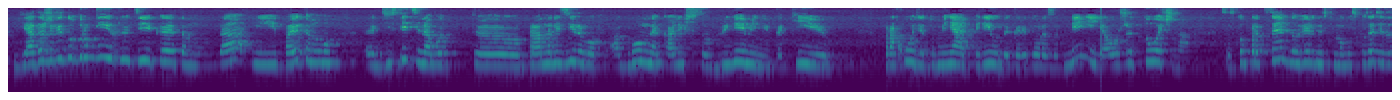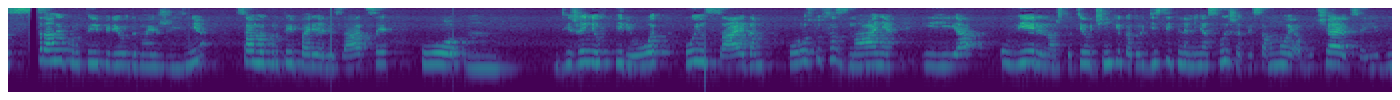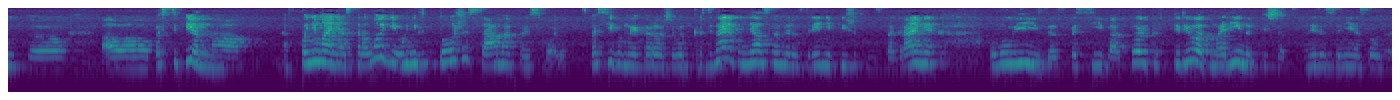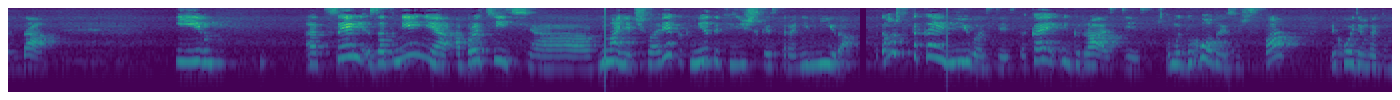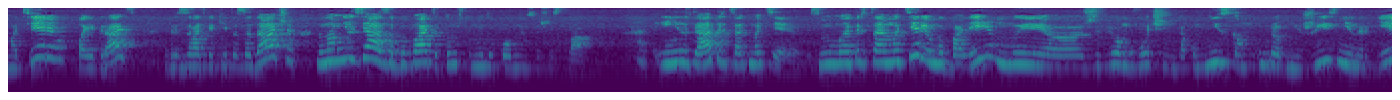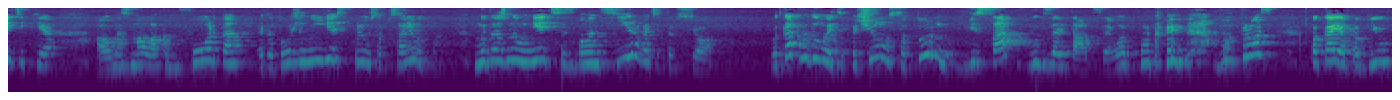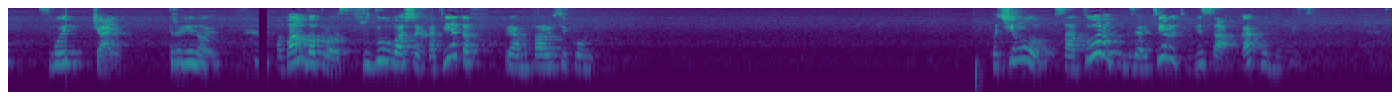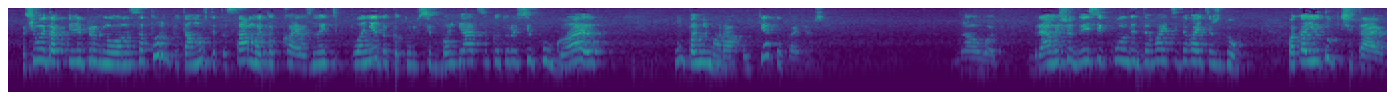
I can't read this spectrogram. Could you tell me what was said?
я даже веду других людей к этому, да, и поэтому действительно, вот э, проанализировав огромное количество времени, какие проходят у меня периоды коридора затмений, я уже точно со стопроцентной уверенностью могу сказать, это самые крутые периоды моей жизни, самые крутые по реализации, по движению вперед, по инсайдам, по росту сознания. И я уверена, что те ученики, которые действительно меня слышат и со мной обучаются, идут э, а, постепенно в понимании астрологии, у них то же самое происходит. Спасибо, мои хорошие. Вот кардинально поменялось свое мировоззрение, пишет в Инстаграме Луиза, спасибо. Только вперед, Марина пишет, становиться сильнее осознанным. Да. И а, цель затмения — обратить э, внимание человека к метафизической стороне мира. Потому что такая лила здесь, такая игра здесь, что мы духовные существа, приходим в эту материю поиграть, реализовать какие-то задачи, но нам нельзя забывать о том, что мы духовные существа. И нельзя отрицать материю. Если мы отрицаем материю, мы болеем, мы э, живем в очень таком низком уровне жизни, энергетики, а у нас мало комфорта. Это тоже не есть плюс абсолютно. Мы должны уметь сбалансировать это все. Вот как вы думаете, почему Сатурн в весах в экзальтации? Вот такой вопрос, пока я попью свой чай травяной. Вам вопрос. Жду ваших ответов. Прям пару секунд. Почему Сатурн экзальтирует в весах? Как вы думаете? Почему я так перепрыгнула на Сатурн? Потому что это самая такая, знаете, планета, которую все боятся, которую все пугают. Ну, помимо Раху Кету, конечно. А вот. Прям еще две секунды, давайте, давайте, жду. Пока YouTube читаю.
